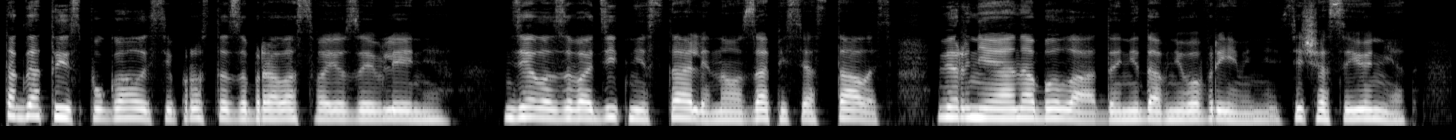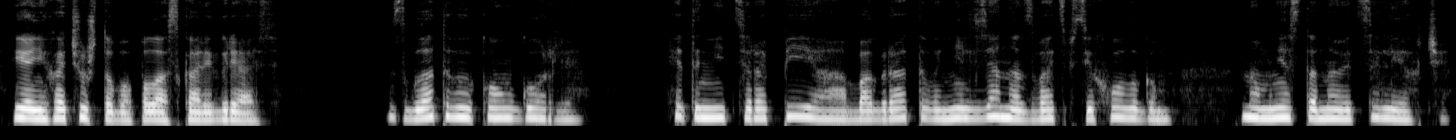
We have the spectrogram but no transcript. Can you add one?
Тогда ты испугалась и просто забрала свое заявление. Дело заводить не стали, но запись осталась. Вернее, она была до недавнего времени. Сейчас ее нет. Я не хочу, чтобы полоскали грязь. Сглатываю ком в горле. Это не терапия, а Багратова нельзя назвать психологом, но мне становится легче.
